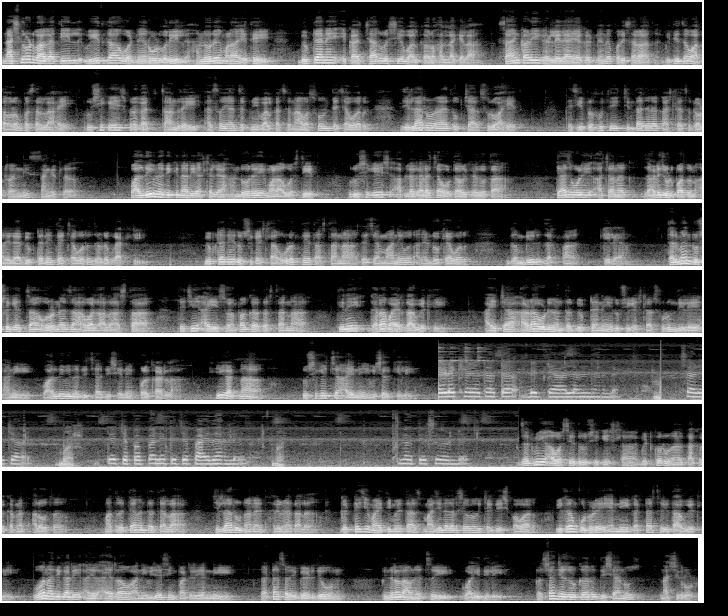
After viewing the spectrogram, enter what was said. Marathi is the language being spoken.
नाशिक रोड भागातील विहितगाव वडणे रोडवरील हंडोरेमळा येथे बिबट्याने एका चार वर्षीय बालकावर हल्ला केला. सायंकाळी घडलेल्या या घटनेनं परिसरात भीतीचं वातावरण पसरलं आहे. ऋषिकेश प्रकाश चांद्रे असं या जखमी बालकाचं नाव असून त्याच्यावर जिल्हा रुग्णालयात उपचार सुरू आहेत. त्याची प्रकृती चिंताजनक असल्याचं डॉक्टरांनी सांगितलं. वालदेवी नदीकिनारी असलेल्या हंडोरे मळा वस्तीत ऋषिकेश आपल्या घराच्या ओट्यावर खेळत होता. त्याचवेळी अचानक झाडेझुडपातून आलेल्या बिबट्याने त्याच्यावर झडप घातली. बिबट्याने ऋषिकेशला ओढत नेत असताना त्याच्या मानेवर आणि डोक्यावर गंभीर जखमा केल्या. दरम्यान ऋषिकेशचा ओरडण्याचा आवाज आला असता त्याची आई स्वयंपाक करत असताना तिने घराबाहेर धाव घेतली. आईच्या आरडाओरडीनंतर बिबट्याने ऋषिकेशला सोडून दिले आणि वालदेवी नदीच्या दिशेने पळ काढला. ही घटना ऋषिकेशच्या आईने विषद केली. खेळत होता बिबट्या आलं धरलं साडेचार. बर. त्याच्या पप्पाने त्याचे पाय धरले. बर. मग ते सोडले. जखमी अवस्थेत ऋषिकेशला बिटकर रुग्णालयात दाखल करण्यात आलं होतं. मात्र त्यानंतर त्याला जिल्हा रुग्णालयात हलविण्यात आलं. घटनेची माहिती मिळताच माजी नगरसेवक जगदीश पवार विक्रम कोठोळे यांनी घटनास्थळी धाव घेतली. वन अधिकारी अनिल आयरराव आणि विजयसिंग पाटील यांनी घटनास्थळी भेट देऊन पिंजरा लावण्याची ग्वाही दिली. प्रशांत जेजुरकर दिशानुज नाशिक रोड.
